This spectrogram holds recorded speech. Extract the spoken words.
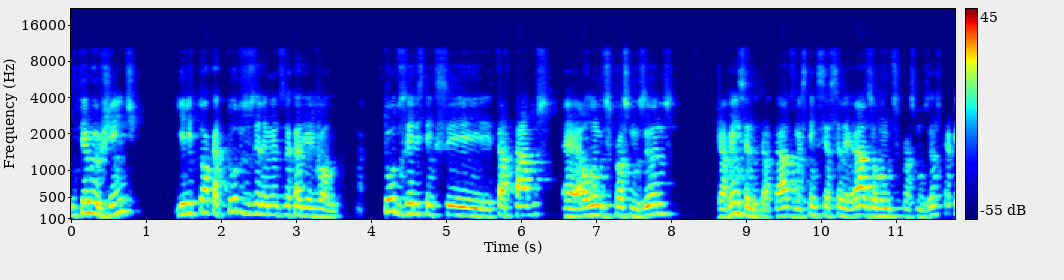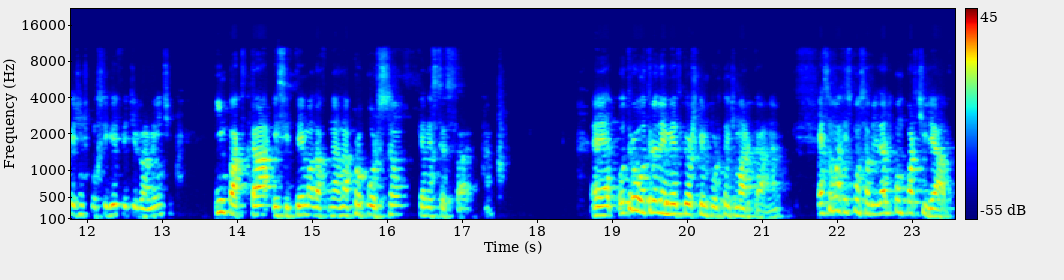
O tema é urgente e ele toca todos os elementos da cadeia de valor. Né? Todos eles têm que ser tratados é, ao longo dos próximos anos. Já vêm sendo tratados, mas têm que ser acelerados ao longo dos próximos anos para que a gente consiga efetivamente impactar esse tema na, na, na proporção que é necessária. Né? É, outro, outro elemento que eu acho que é importante marcar, né? essa é uma responsabilidade compartilhada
